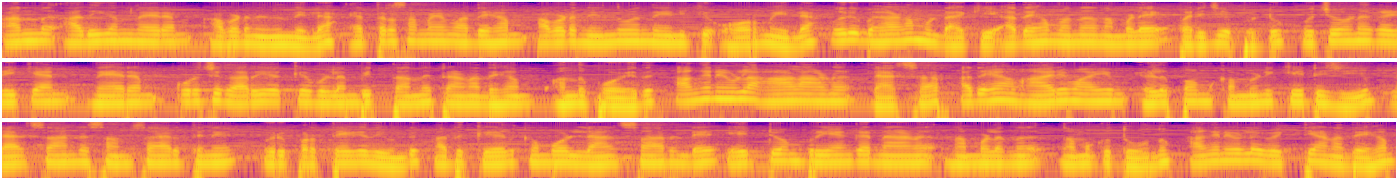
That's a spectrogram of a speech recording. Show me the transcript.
അന്ന് അധികം നേരം അവിടെ നിന്നില്ല. എത്ര സമയം അദ്ദേഹം അവിടെ നിന്നുവെന്ന് എനിക്ക് ഓർമ്മയില്ല. ഒരു ബഹളമുണ്ടാക്കി അദ്ദേഹം വന്ന് നമ്മളെ പരിചയപ്പെട്ടു. ഉച്ചയൂണ് കഴിക്കാൻ നേരം കുറച്ച് കറിയൊക്കെ വിളമ്പി തന്നിട്ടാണ് അദ്ദേഹം അന്ന് പോയത്. അങ്ങനെയുള്ള ആളാണ് ലാൽ സാർ. അദ്ദേഹം ആരുമായും എളുപ്പം കമ്മ്യൂണിക്കേറ്റ് ചെയ്യും. ലാൽ സാറിന്റെ സംസാരത്തിന് ഒരു പ്രത്യേകതയുണ്ട്. അത് കേൾക്കുമ്പോൾ ലാൽ സാറിന്റെ ഏറ്റവും പ്രിയങ്കരനാണ് നമ്മളെന്ന് നമുക്ക് തോന്നും. അങ്ങനെയുള്ള വ്യക്തിയാണ് അദ്ദേഹം.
